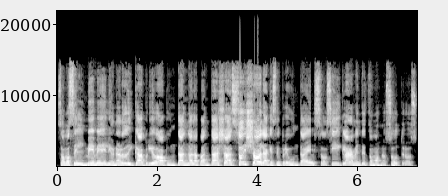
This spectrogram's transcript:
somos el meme de Leonardo DiCaprio apuntando a la pantalla. Soy yo la que se pregunta eso. Sí, claramente somos nosotros.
